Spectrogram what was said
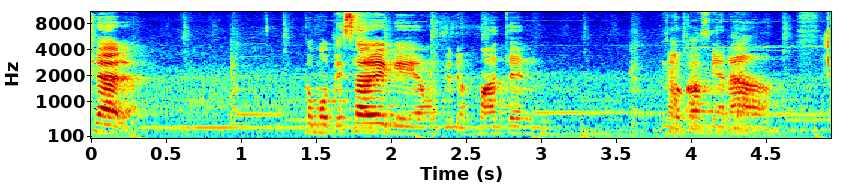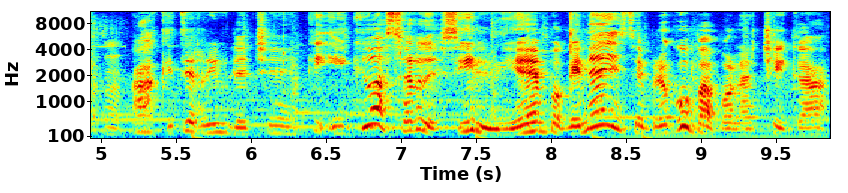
Claro. Como que sabe que aunque los maten, no, cambia nada. nada. Ah, qué terrible, che. ¿Qué- ¿Y qué va a hacer de Sylvie, eh? Porque nadie se preocupa por la chica.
